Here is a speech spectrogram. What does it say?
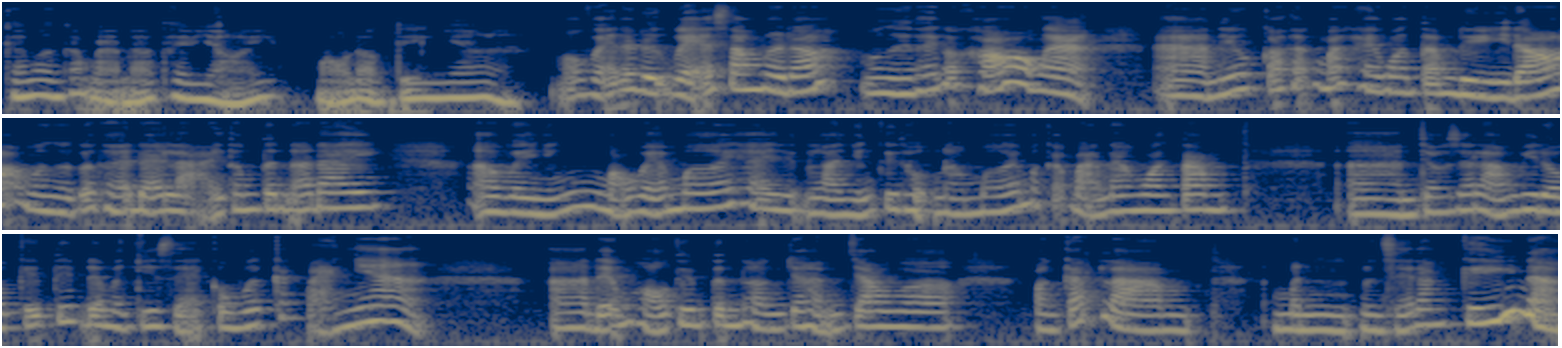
Cảm ơn các bạn đã theo dõi mẫu đầu tiên nha. Mẫu vẽ đã được vẽ xong rồi đó. Mọi người thấy có khó không à? À nếu có thắc mắc hay quan tâm điều gì đó Mọi người có thể để lại thông tin ở đây. À, Về những mẫu vẽ mới hay là những kỹ thuật nào mới mà các bạn đang quan tâm. À, Hạnh Châu sẽ làm video kế tiếp để mà chia sẻ cùng với các bạn nha. À, Để ủng hộ thêm tinh thần cho Hạnh Châu uh, Bằng cách là mình mình sẽ đăng ký nè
